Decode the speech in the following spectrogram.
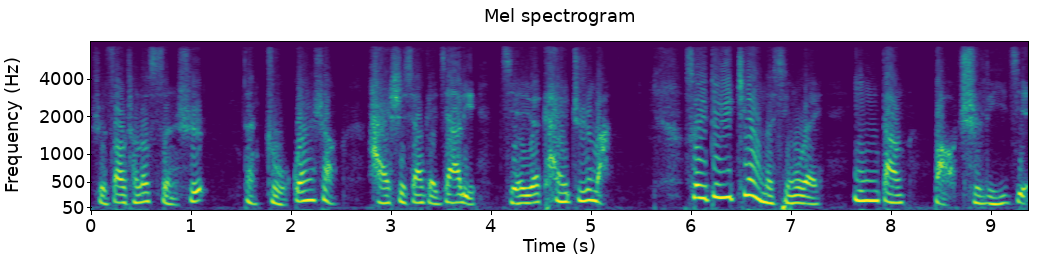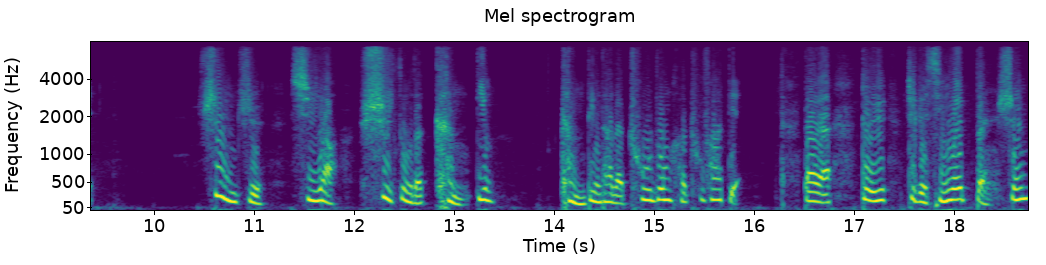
是造成了损失，但主观上还是想给家里节约开支嘛。所以对于这样的行为，应当保持理解，甚至需要适度的肯定，肯定他的初衷和出发点。当然，对于这个行为本身，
